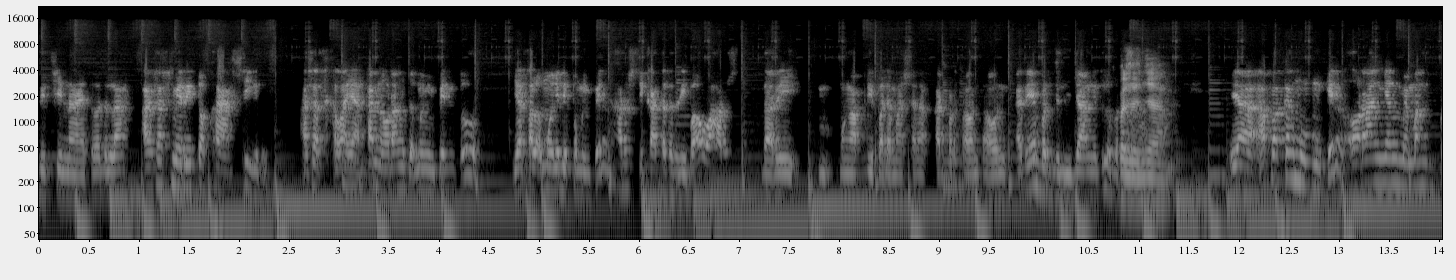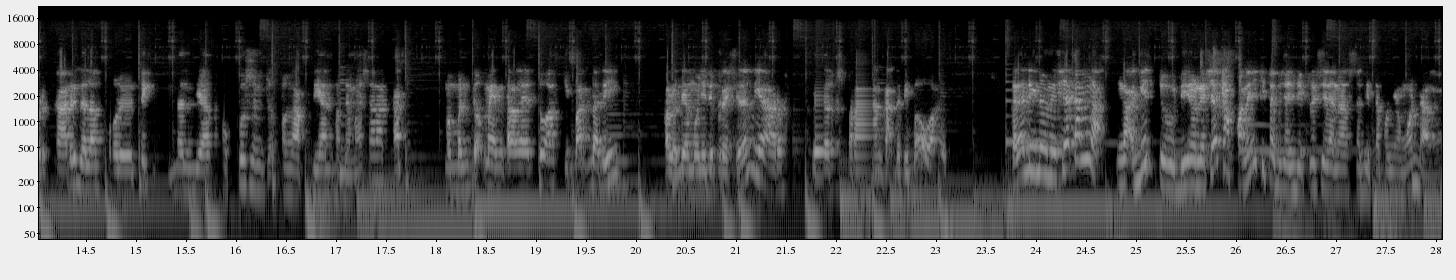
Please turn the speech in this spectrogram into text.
di Cina itu adalah asas meritokrasi gitu asas kelayakan orang untuk memimpin itu ya kalau mau jadi pemimpin harus dikata dari bawah harus dari mengabdi pada masyarakat bertahun-tahun. Artinya berjenjang itu loh berjenjang. Ya apakah mungkin orang yang memang berkarir dalam politik dan dia fokus untuk pengabdian pada masyarakat membentuk mentalnya itu akibat dari kalau dia mau jadi presiden dia harus dia harus perangkat dari bawah? Karena di Indonesia kan nggak nggak gitu. Di Indonesia kapan aja kita bisa jadi presiden asal kita punya modal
